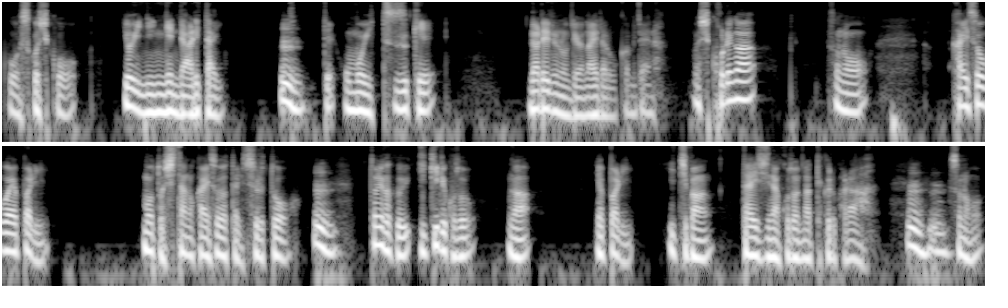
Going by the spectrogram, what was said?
こう少しこう、良い人間でありたいっうん。て思い続けられるのではないだろうかみたいな。もしこれが、その、階層がやっぱり、もっと下の階層だったりすると、うん。とにかく生きることが、やっぱり一番大事なことになってくるから、うん。うん。その、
